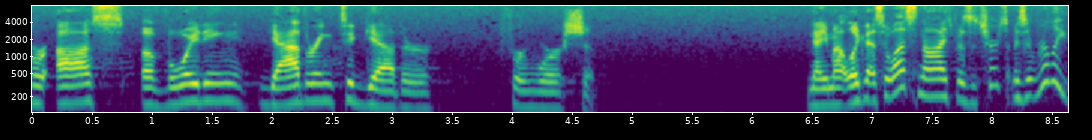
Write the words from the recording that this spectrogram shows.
for us avoiding gathering together for worship. Now you might look at that and say, "Well, that's nice," but as a church, I mean, is it really?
